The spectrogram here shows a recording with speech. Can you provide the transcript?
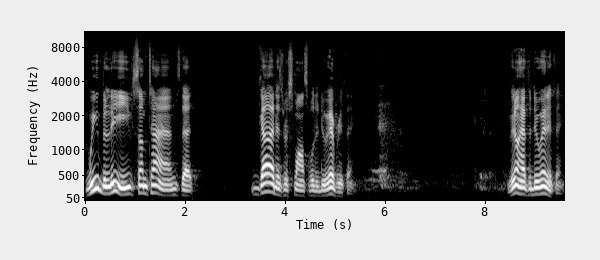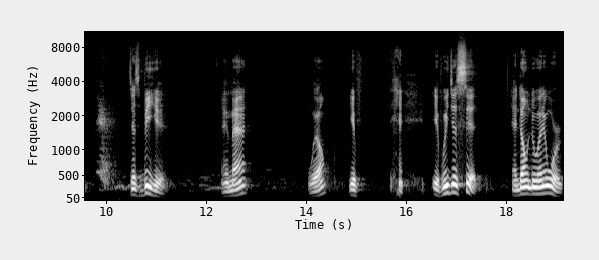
We believe sometimes that God is responsible to do everything. We don't have to do anything. just be here. Amen. Well, if if we just sit and don't do any work,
